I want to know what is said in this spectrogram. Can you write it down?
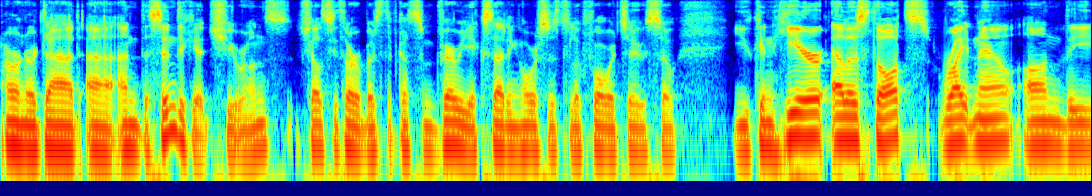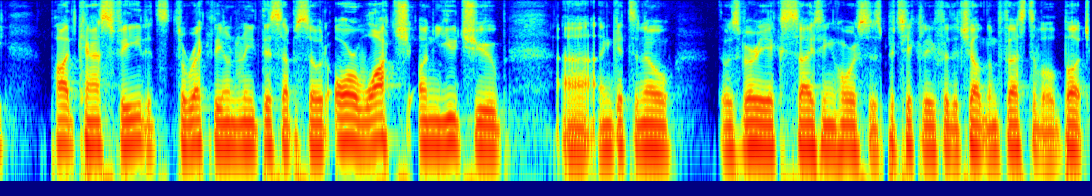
her and her dad uh, and the syndicate she runs, Chelsea Thoroughbreds. They've got some very exciting horses to look forward to. So you can hear Ella's thoughts right now on the podcast feed. It's directly underneath this episode, or watch on YouTube uh, and get to know those very exciting horses, particularly for the Cheltenham Festival. But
